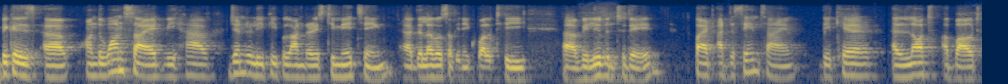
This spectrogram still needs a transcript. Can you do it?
because, uh, on the one side, we have generally people underestimating uh, the levels of inequality uh, we live in today. But at the same time, they care a lot about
